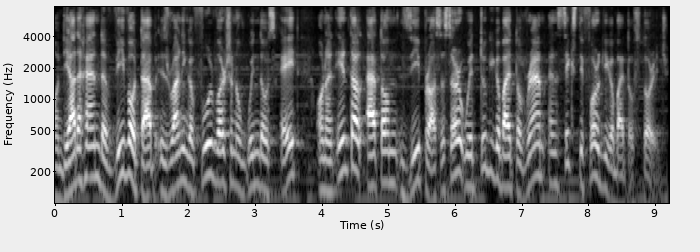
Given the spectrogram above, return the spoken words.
On the other hand, the VivoTab is running a full version of Windows 8 on an Intel Atom Z processor with 2GB of RAM and 64GB of storage.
